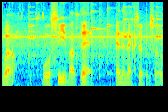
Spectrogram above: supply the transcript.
Well, we'll see about that in the next episode.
